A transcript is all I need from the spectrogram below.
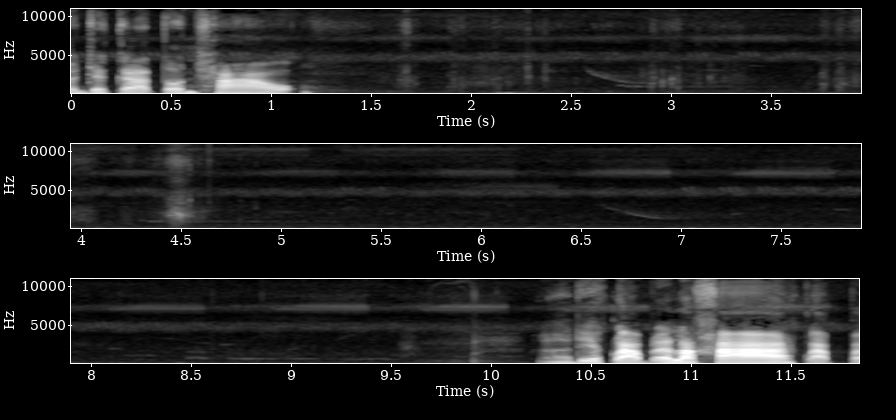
บรรยากาศตอนเช้า เดี๋ยวกลับแล้วล่ะค่ะ กลับไป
